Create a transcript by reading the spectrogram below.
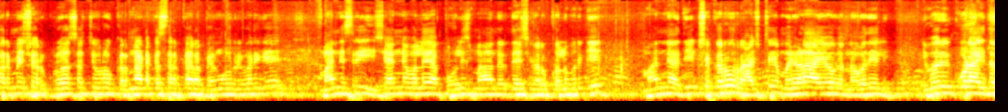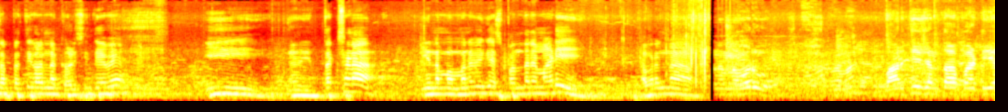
ಪರಮೇಶ್ವರ್, ಗೃಹ ಸಚಿವರು, ಕರ್ನಾಟಕ ಸರ್ಕಾರ, ಬೆಂಗಳೂರು ಇವರಿಗೆ. ಮಾನ್ಯ ಶ್ರೀ ಈಶಾನ್ಯ ವಲಯ ಪೊಲೀಸ್ ಮಹಾನಿರ್ದೇಶಕರು ಕಲಬುರಗಿ. ಮಾನ್ಯ ಅಧೀಕ್ಷಕರು, ರಾಷ್ಟ್ರೀಯ ಮಹಿಳಾ ಆಯೋಗ ನವದೆಹಲಿ. ಇವರಿಗೂ ಕೂಡ ಇದರ ಪ್ರತಿಗಳನ್ನು ಕಳಿಸಿದ್ದೇವೆ. ಈ ತಕ್ಷಣ ಈ ನಮ್ಮ ಮನವಿಗೆ ಸ್ಪಂದನೆ ಮಾಡಿ ಅವರನ್ನು ನಮ್ಮವರು ಭಾರತೀಯ ಜನತಾ ಪಾರ್ಟಿಯ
